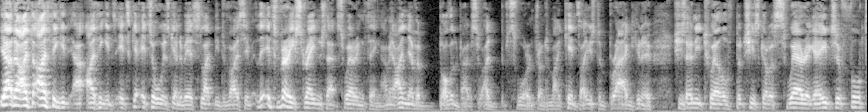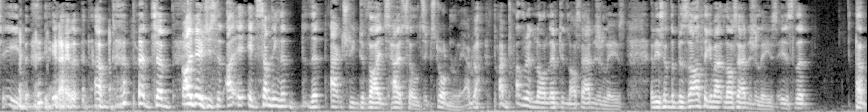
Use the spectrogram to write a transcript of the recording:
yeah, no, I, th- I think it, I think it's it's it's always going to be a slightly divisive. It's very strange that swearing thing. I mean, I never bothered about it. I swore in front of my kids. I used to brag, you know, she's only twelve, but she's got a swearing age of fourteen. you know, um, but um, I noticed that I, it's something that that actually divides households extraordinarily. I my brother-in-law lived in Los Angeles, and he said the bizarre thing about Los Angeles is that um,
